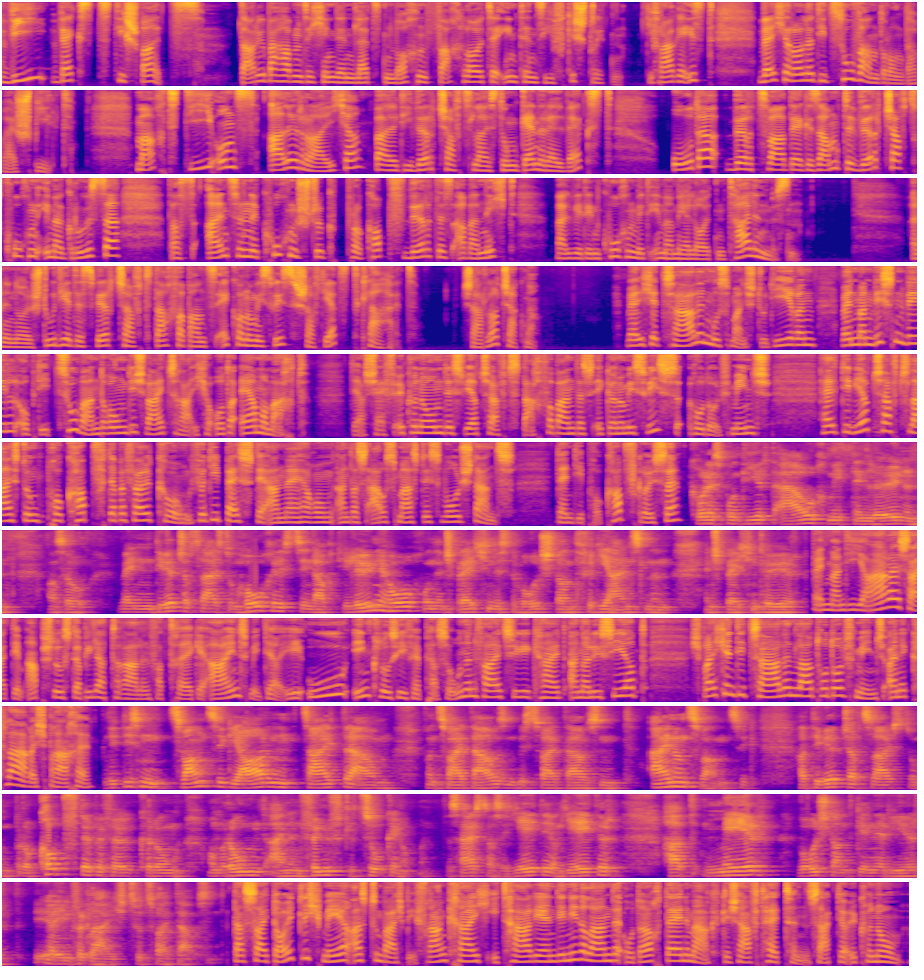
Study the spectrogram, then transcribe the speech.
Wie wächst die Schweiz? Darüber haben sich in den letzten Wochen Fachleute intensiv gestritten. Die Frage ist, welche Rolle die Zuwanderung dabei spielt. Macht die uns alle reicher, weil die Wirtschaftsleistung generell wächst? Oder wird zwar der gesamte Wirtschaftskuchen immer größer, das einzelne Kuchenstück pro Kopf wird es aber nicht, weil wir den Kuchen mit immer mehr Leuten teilen müssen? Eine neue Studie des Wirtschaftsdachverbands Economy Suisse schafft jetzt Klarheit. Charlotte Jacquemin. Welche Zahlen muss man studieren, wenn man wissen will, ob die Zuwanderung die Schweiz reicher oder ärmer macht? Der Chefökonom des Wirtschaftsdachverbandes Economy Suisse, Rudolf Minsch, hält die Wirtschaftsleistung pro Kopf der Bevölkerung für die beste Annäherung an das Ausmaß des Wohlstands. Denn die Pro-Kopf-Größe korrespondiert auch mit den Löhnen. Also wenn die Wirtschaftsleistung hoch ist, sind auch die Löhne hoch und entsprechend ist der Wohlstand für die Einzelnen entsprechend höher. Wenn man die Jahre seit dem Abschluss der bilateralen Verträge 1 mit der EU inklusive Personenfreizügigkeit analysiert, sprechen die Zahlen laut Rudolf Minsch eine klare Sprache. In diesem 20 Jahren Zeitraum von 2000 bis 2021 hat die Wirtschaftsleistung pro Kopf der Bevölkerung um rund einen Fünftel zugenommen. Das heißt also, jede und jeder hat mehr Wohlstand generiert im Vergleich zu 2000. Das sei deutlich mehr, als zum Beispiel Frankreich, Italien, die Niederlande oder auch Dänemark geschafft hätten, sagt der Ökonom.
